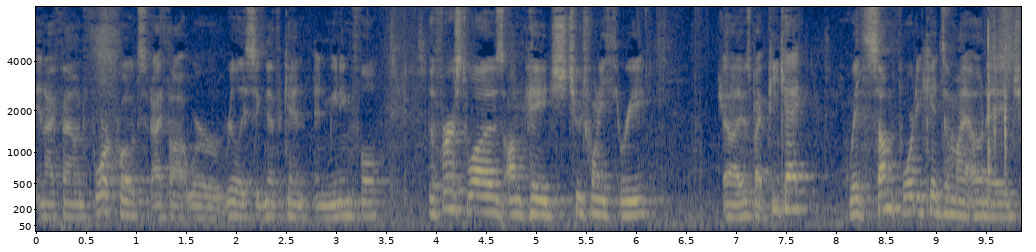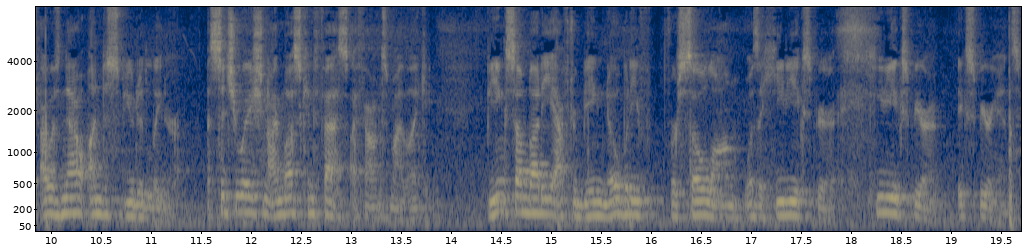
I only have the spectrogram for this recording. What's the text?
and I found four quotes that I thought were really significant and meaningful. The first was on page 223. Uh, it was by PK. With some 40 kids of my own age, I was now undisputed leader. A situation I must confess I found to my liking. Being somebody after being nobody for so long was a heady experience, heady experience,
